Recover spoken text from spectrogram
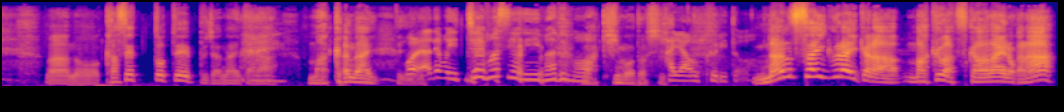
まああのカセットテープじゃないから、はい巻かないっていう。これはでも言っちゃいますよね 今でも。巻き戻し。早送りと。何歳ぐらいから幕は使わないのかな？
